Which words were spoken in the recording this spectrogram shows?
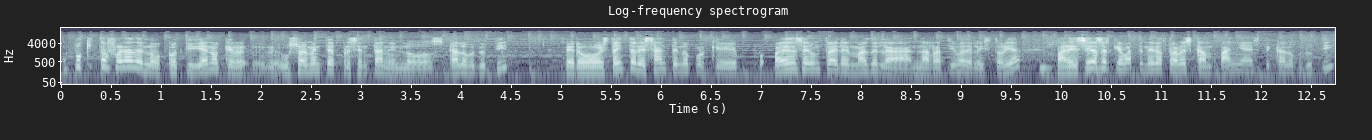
Un poquito fuera de lo cotidiano que usualmente presentan en los Call of Duty. Pero está interesante, ¿no? Porque parece ser un tráiler más de la narrativa de la historia. Pareciera ser que va a tener otra vez campaña este Call of Duty.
